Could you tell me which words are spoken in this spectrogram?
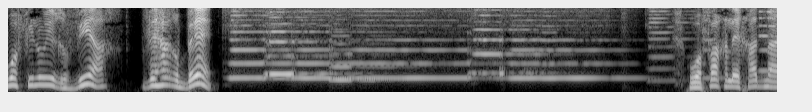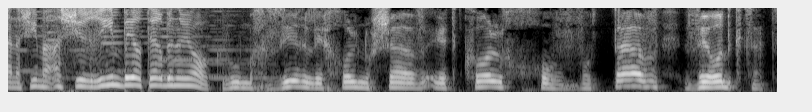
הוא אפילו הרוויח והרבה. הוא הפך לאחד מהאנשים העשירים ביותר בניו יורק. הוא מחזיר לכל נושיו את כל חובותיו ועוד קצת.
